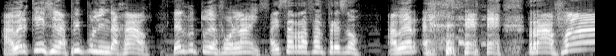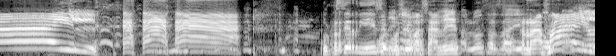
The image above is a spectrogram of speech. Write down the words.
A ver, ¿qué dice la people in the house? Let's go to the phone lines. Ahí está Rafa en Fresno. A ver, Rafael. ¿Por qué se ríe? Por eso vas a a Zahir. ¿Qué va a Rafael.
